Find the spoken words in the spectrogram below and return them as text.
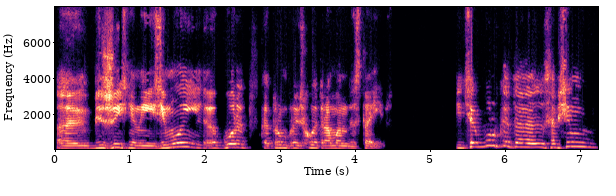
э, безжизненный зимой э, город, в котором происходит роман Достоевский. Петербург – это совсем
